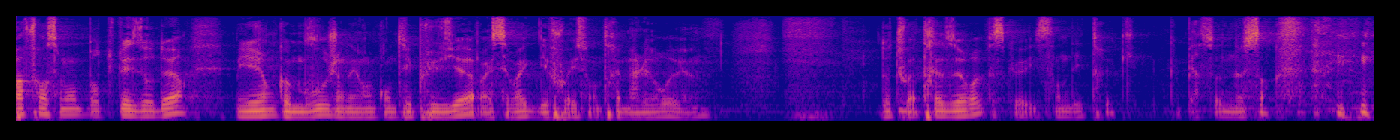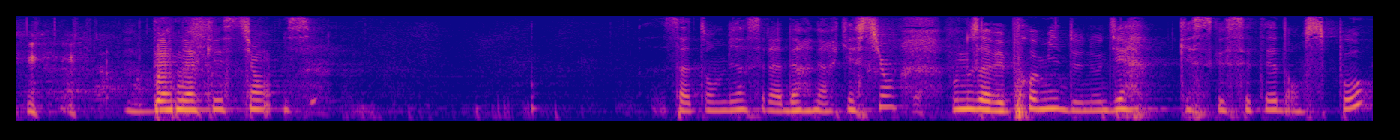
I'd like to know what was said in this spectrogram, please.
pas forcément pour toutes les odeurs, mais les gens comme vous, j'en ai rencontré plusieurs, et c'est vrai que des fois ils sont très malheureux. Hein. D'autres fois très heureux parce qu'ils sentent des trucs que personne ne sent. Dernière question ici. Ça tombe bien, c'est la dernière question. Vous nous avez promis de nous dire qu'est-ce que c'était dans ce pot?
